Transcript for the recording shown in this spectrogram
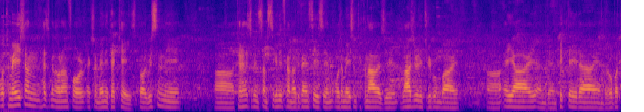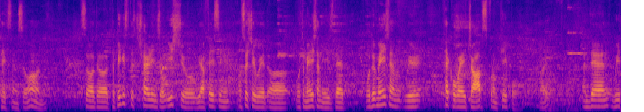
automation has been around for actually many decades, but recently uh, there has been some significant advances in automation technology, largely driven by uh, AI and then big data and robotics and so on. So the, the biggest challenge or issue we are facing associated with uh, automation is that automation will take away jobs from people, right? And then we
